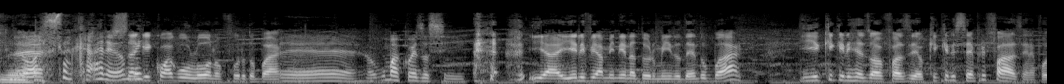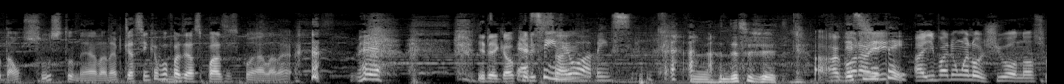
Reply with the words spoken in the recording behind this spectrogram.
Nossa, caramba. Sangue coagulou no furo do barco. É, alguma coisa assim. E aí ele vê a menina dormindo dentro do barco. E o que, que ele resolve fazer? O que, que eles sempre fazem, né? Vou dar um susto nela, né? Porque é assim que eu vou fazer as pazes com ela, né? É. E legal que É eles assim, saem... viu, homens? É, desse jeito. Agora Desse aí, jeito aí. aí vale um elogio ao nosso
